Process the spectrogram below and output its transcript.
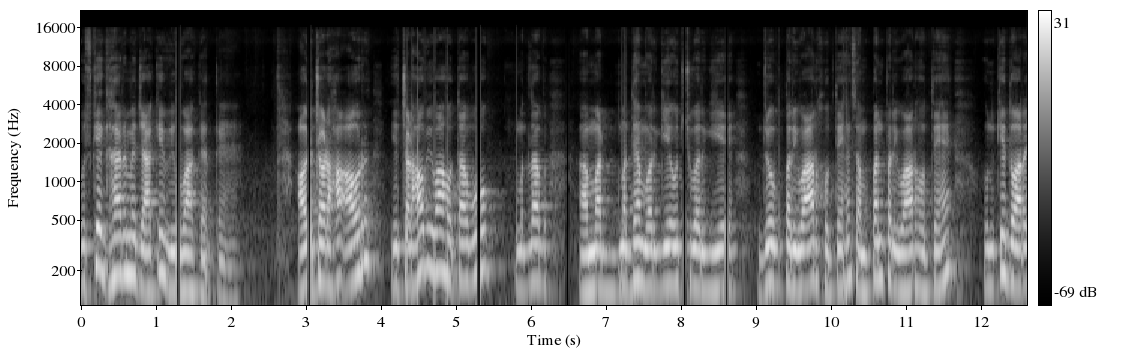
उसके घर में जाके विवाह करते हैं। और चढ़ा और ये चढ़ाव विवाह होता है वो मतलब मध्यम वर्गीय उच्च वर्गीय जो परिवार होते हैं संपन्न परिवार होते हैं उनके द्वारा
